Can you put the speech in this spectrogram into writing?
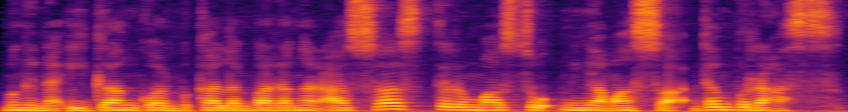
mengenai gangguan bekalan barangan asas termasuk minyak masak dan beras.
